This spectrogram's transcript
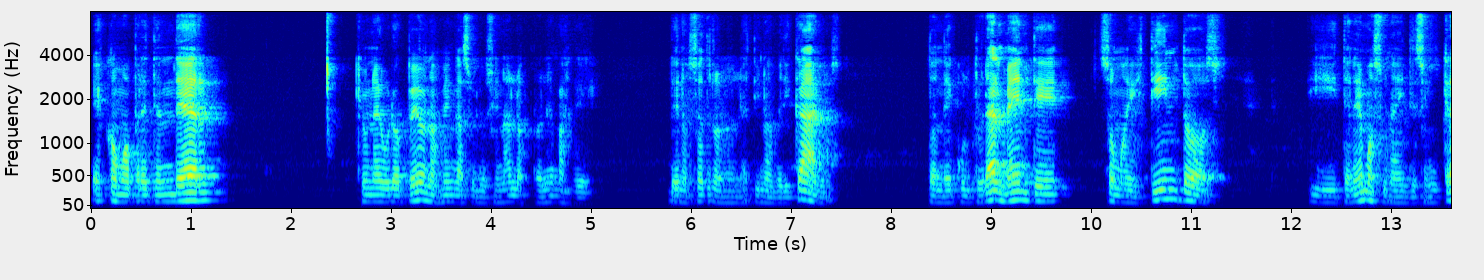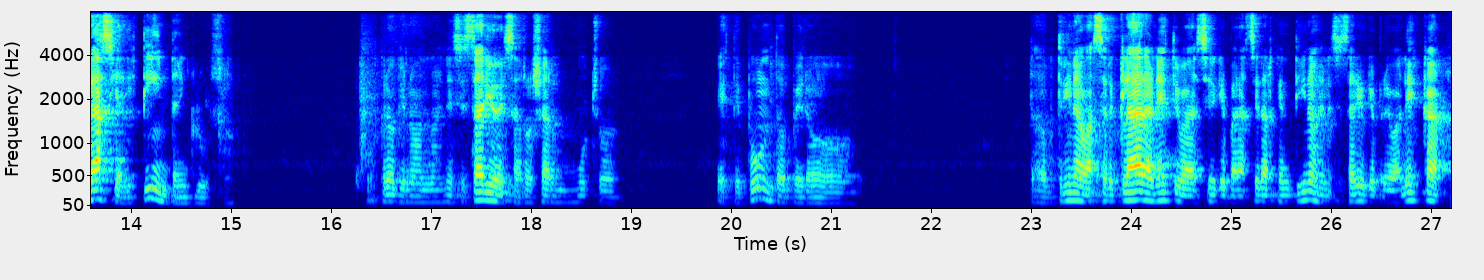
es como pretender que un europeo nos venga a solucionar los problemas de, de nosotros los latinoamericanos, donde culturalmente somos distintos y tenemos una idiosincrasia distinta incluso. creo que no, es necesario desarrollar mucho este punto, pero la doctrina va a ser clara en esto y va a decir que para ser argentinos es necesario que prevalezca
